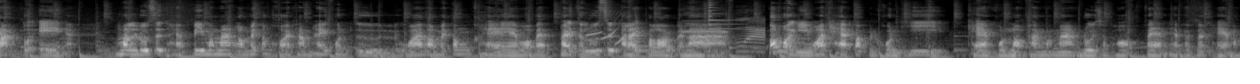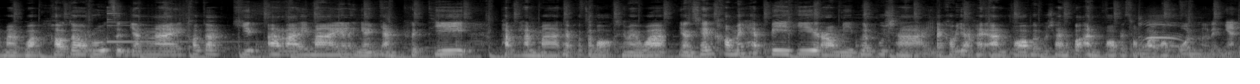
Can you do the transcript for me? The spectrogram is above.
รักตัวเองอะมันรู้สึกแฮปปี้มาก ๆ เราไม่ต้องคอยทำให้คนอื่น หรือว่าเราไม่ต้องแคร์ว่าแบบใครจะรู้สึกอะไรตลอดเวลา ต้องบอกอย่างนี้ว่าแท็บเป็นคนที่แคร์คนรอบข้างมากๆ โดยเฉพาะแฟนแท็บจะแคร์มากๆว่า เขาจะรู้สึกยังไง เขาจะคิดอะไรไหมอะไรเงี้ยอย่างคลิปที่ผ่านๆมาแท็บก็จะบอกใช่ไหมว่า อย่างเช่นเขาไม่แฮปปี้ที่เรามีเพื่อนผู้ชายเขาอยากให้อันฟอเพื่อนผู้ชายเขาก็อันฟอไป 200กว่าคนอะไรเงี้ย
